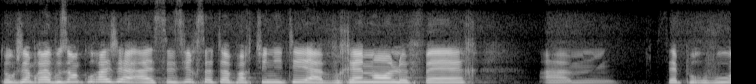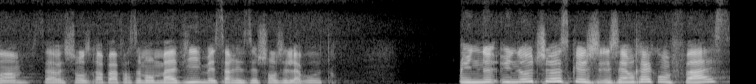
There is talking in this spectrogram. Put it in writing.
Donc j'aimerais vous encourager à, saisir cette opportunité, à vraiment le faire. Euh, c'est pour vous, hein. ça ne changera pas forcément ma vie, mais ça risque de changer la vôtre. Une, autre chose que j'aimerais qu'on fasse,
